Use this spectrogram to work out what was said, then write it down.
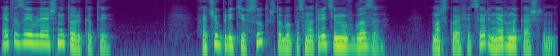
«Это заявляешь не только ты». «Хочу прийти в суд, чтобы посмотреть ему в глаза». Морской офицер нервно кашлянул.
